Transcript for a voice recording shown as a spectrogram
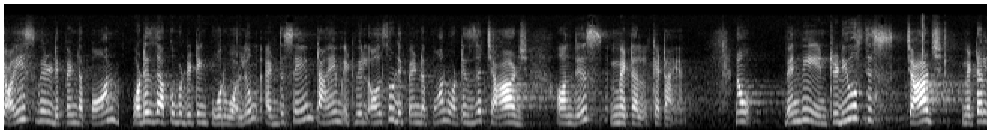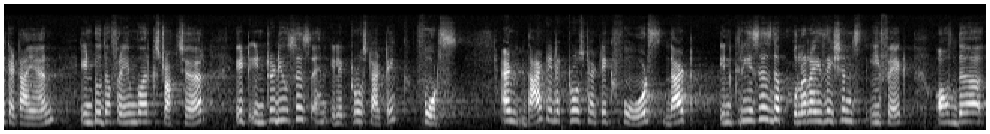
choice will depend upon what is the accommodating pore volume at the same time it will also depend upon what is the charge on this metal cation. Now when we introduce this charge metal cation into the framework structure, it introduces an electrostatic force and that electrostatic force that increases the polarization effect of the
